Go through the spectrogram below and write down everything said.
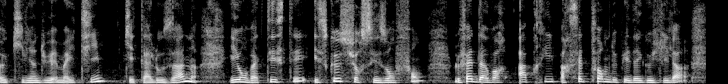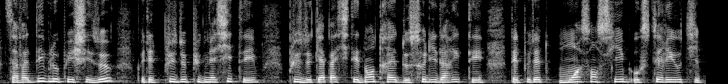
euh, qui vient du MIT, qui est à Lausanne, et on va tester est-ce que sur ces enfants, le fait d'avoir appris par cette forme de pédagogie-là, ça va développer chez eux peut-être plus de pugnacité, plus de capacité d'entraide, de solidarité, d'être peut-être moins sensible aux stéréotypes.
